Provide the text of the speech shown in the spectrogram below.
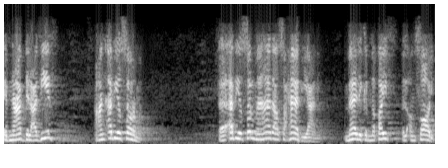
بن عبد العزيز عن أبي صرمة. أبي صرمة هذا صحابي يعني مالك بن قيس الأنصاري.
